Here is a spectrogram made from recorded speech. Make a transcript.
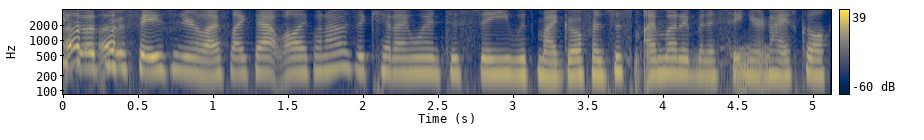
you go through a phase in your life like that? Well, like when I was a kid, I went to see with my girlfriends. This I might have been a senior in high school.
